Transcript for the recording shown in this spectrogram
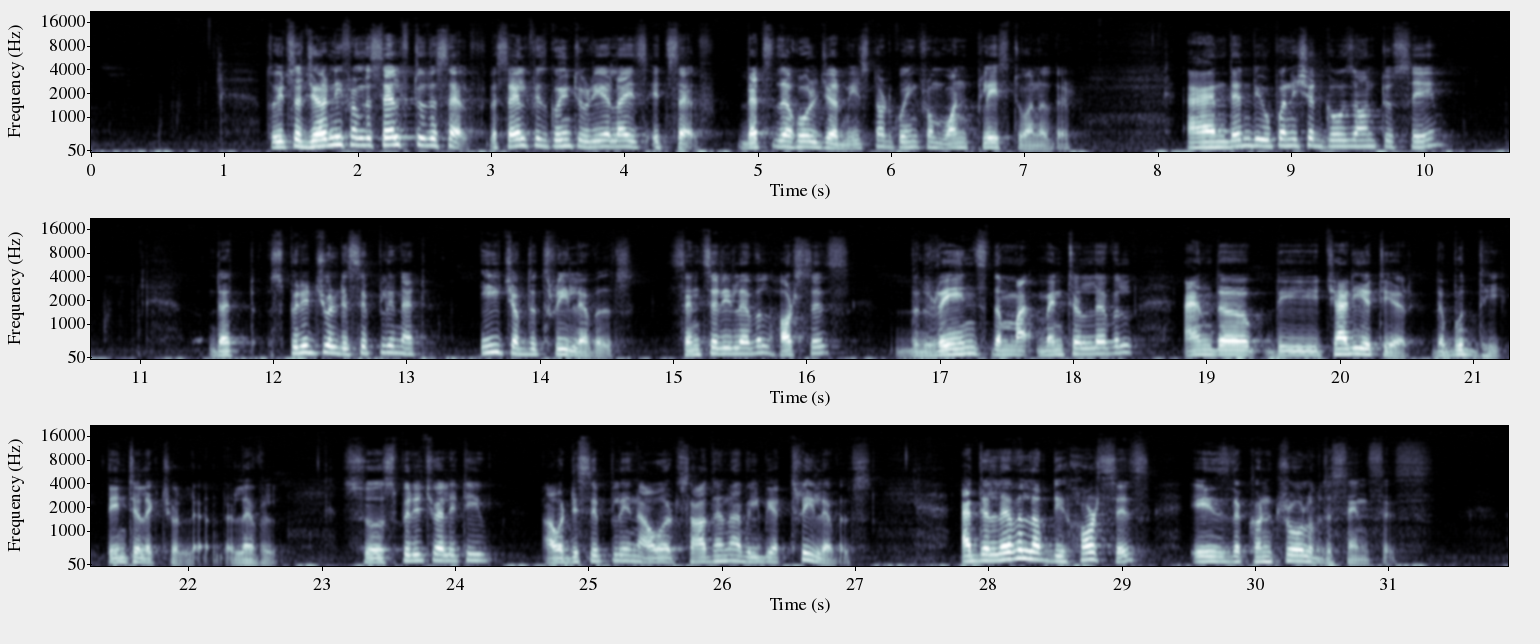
So it's a journey from the self to the self. The self is going to realize itself. That's the whole journey. It's not going from one place to another. And then the Upanishad goes on to say that spiritual discipline at each of the three levels sensory level, horses, the reins, the mental level, and the, the charioteer, the buddhi, the intellectual level. So, spirituality, our discipline, our sadhana will be at three levels. At the level of the horses is the control of the senses.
